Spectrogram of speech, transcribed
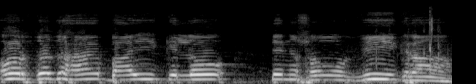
ਔਰ ਦੁੱਧ ਹੈ 22 ਕਿਲੋ 320 ਗ੍ਰਾਮ।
